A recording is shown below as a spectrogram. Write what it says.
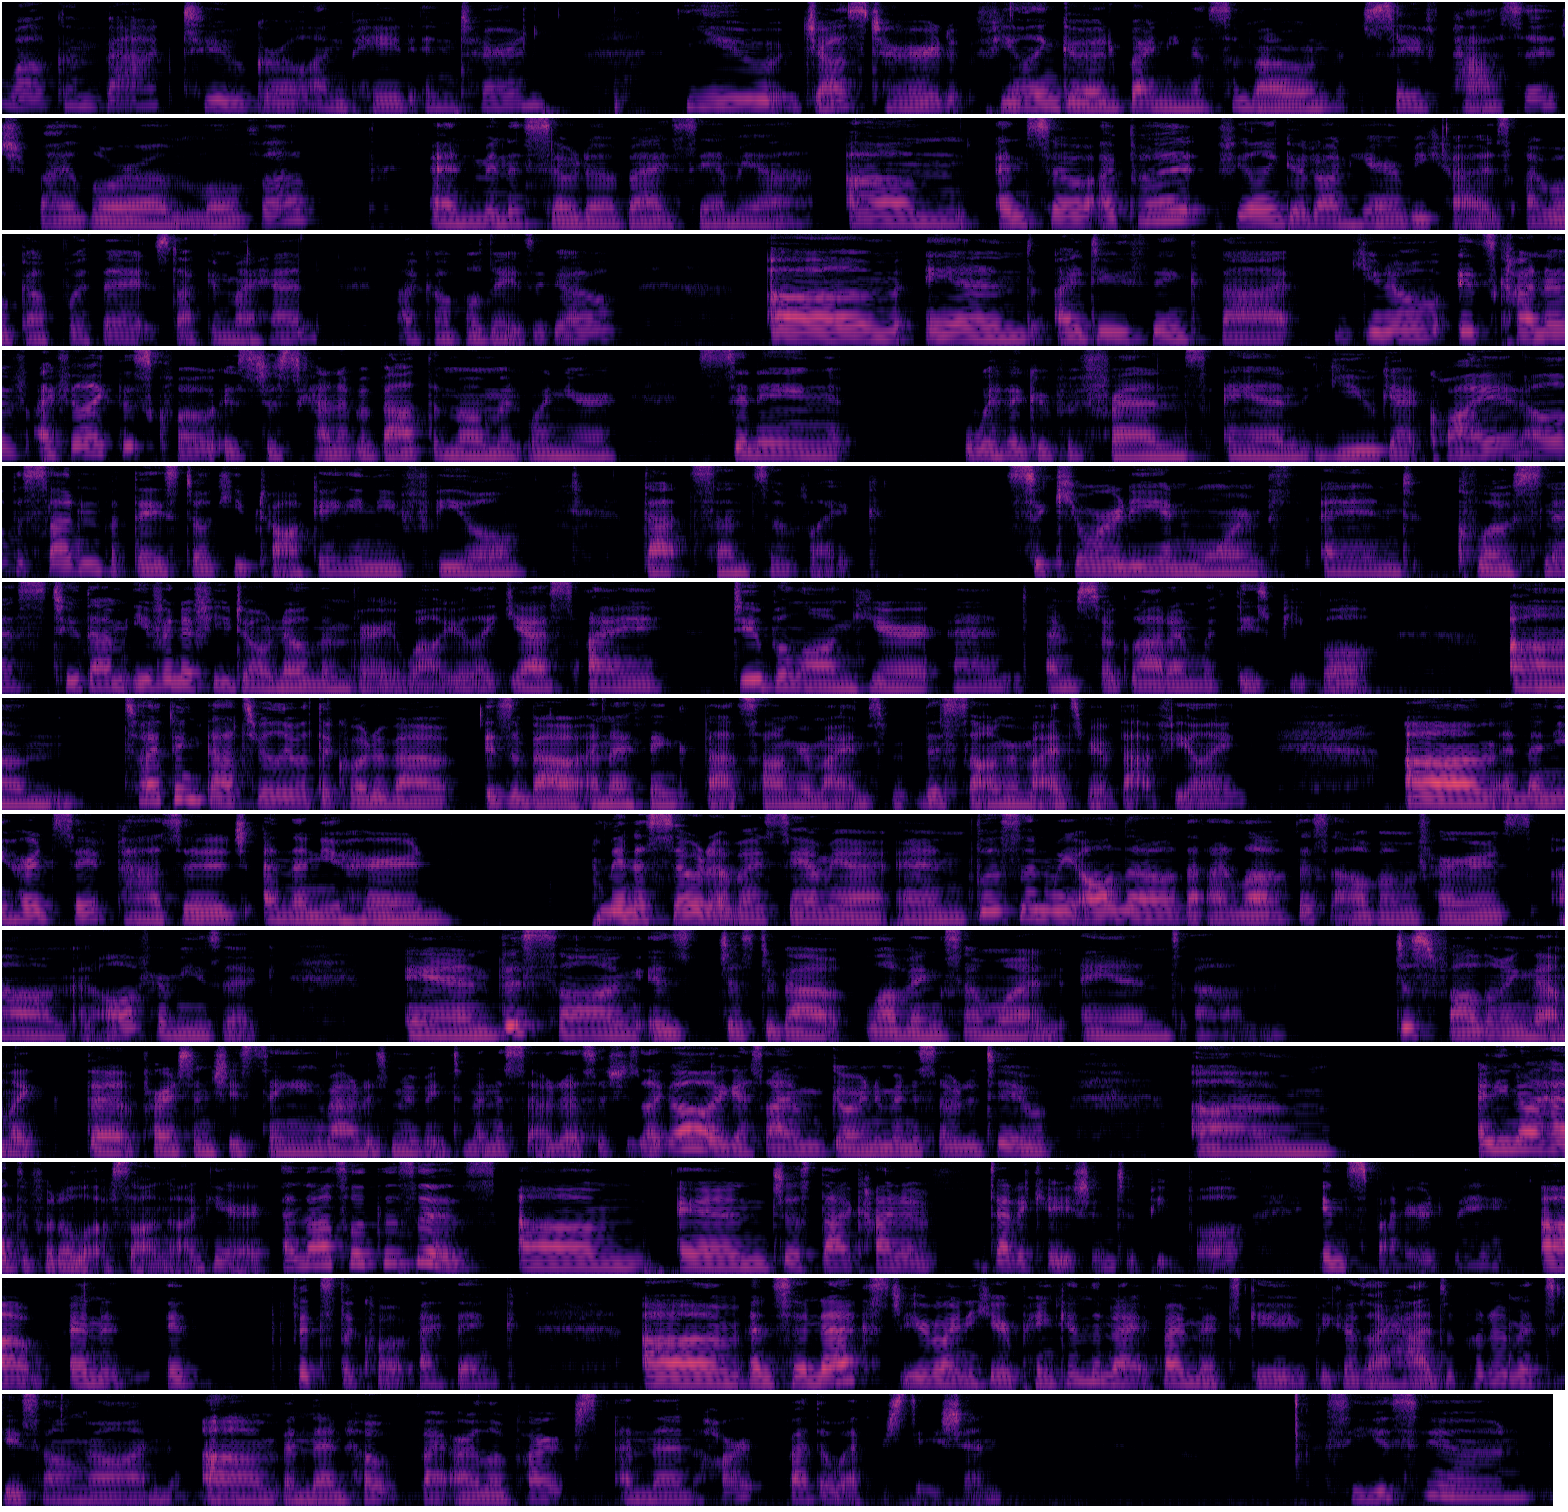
Welcome back to Girl Unpaid Intern. You just heard Feeling Good by Nina Simone, Safe Passage by Laura Mvula, and Minnesota by Samia. Um, and so I put Feeling Good on here because I woke up with it stuck in my head a couple days ago. Um, and I do think that, you know, it's kind of, I feel like this quote is just kind of about the moment when you're sitting with a group of friends and you get quiet all of a sudden, but they still keep talking and you feel that sense of like security and warmth and closeness to them, even if you don't know them very well. You're like, yes, I do belong here and I'm so glad I'm with these people. Um, so I think that's really what the quote about is about, and I think that song reminds me. this song reminds me of that feeling. Um, and then you heard "Safe Passage," and then you heard Minnesota by Samia. And listen, we all know that I love this album of hers um, and all of her music. And this song is just about loving someone and um, just following them. Like the person she's singing about is moving to Minnesota. So she's like, oh, I guess I'm going to Minnesota too. Um, and you know, I had to put a love song on here. And that's what this is. Um, and just that kind of dedication to people inspired me. Uh, and it, it fits the quote, I think. Um, and so next, you're going to hear Pink in the Night by Mitski because I had to put a Mitski song on, um, and then Hope by Arlo Parks, and then Heart by The Weather Station. See you soon.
